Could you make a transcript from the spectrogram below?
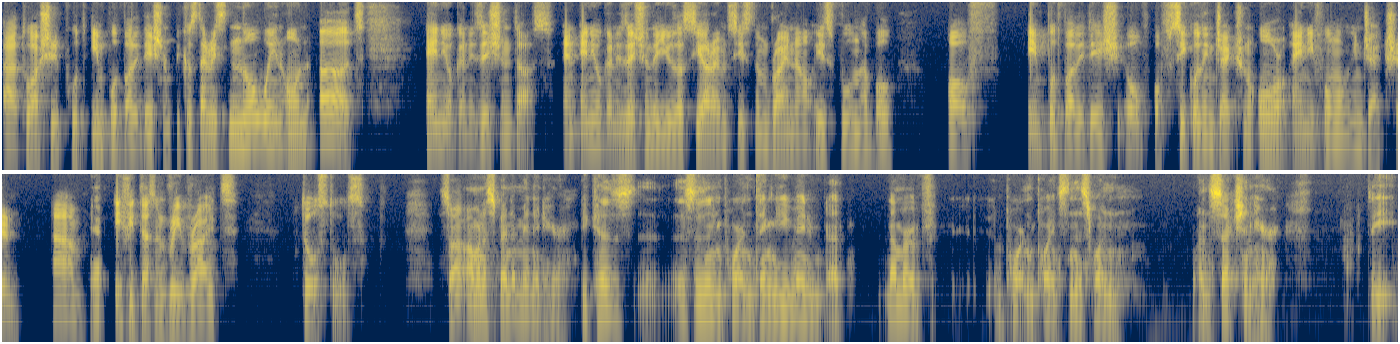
uh, to actually put input validation because there is no way on earth any organization does. And any organization that uses a CRM system right now is vulnerable of input validation of, of SQL injection or any form of injection um, yep. if it doesn't rewrite those tools. So I'm going to spend a minute here because uh, this is an important thing. You made a number of important points in this one one section here. The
